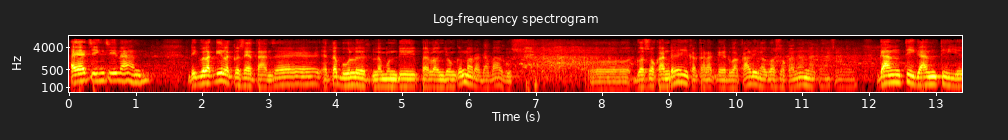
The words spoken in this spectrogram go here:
aya cincinan digulaki-laku setan eta bulet namun rada bagus. Oh, gosokan deh kakak dua kali nggak gosokannya ganti-ganti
